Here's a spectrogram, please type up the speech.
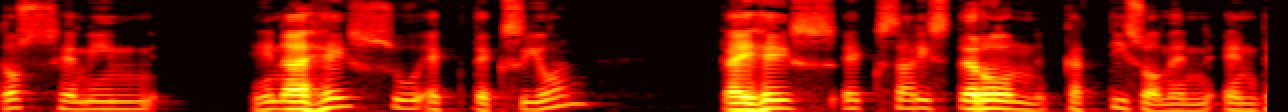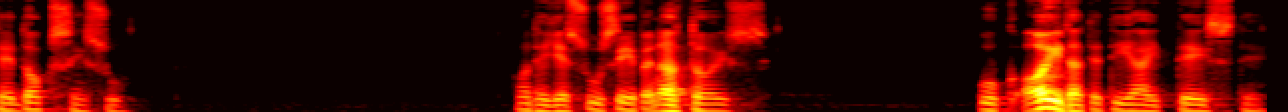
tos hemin hina hesu ec dexion, cae hes ex aristeron cattisomen ente doxesu. Ode Jesus epen autois, ουκ οίδατε τι αιτέστε.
